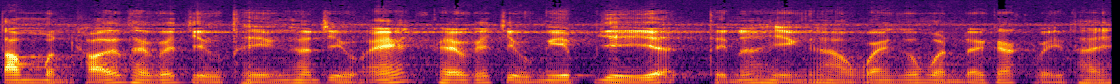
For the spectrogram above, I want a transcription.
tâm mình khởi theo cái chiều thiện hay chiều ác, theo cái chiều nghiệp gì á, thì nó hiện cái hào quang của mình để các vị thấy.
